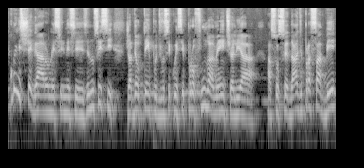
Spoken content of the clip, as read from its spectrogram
como eles chegaram nesse, nesse. Eu não sei se já deu tempo de você conhecer profundamente ali a, a sociedade para saber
